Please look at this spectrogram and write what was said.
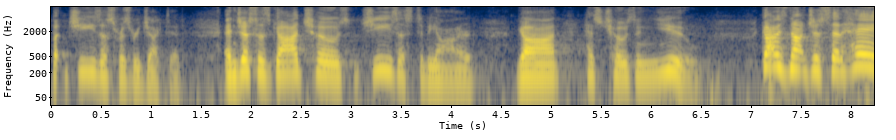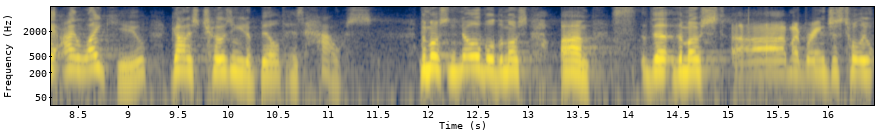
but Jesus was rejected. And just as God chose Jesus to be honored, God has chosen you. God has not just said, Hey, I like you. God has chosen you to build his house. The most noble, the most, um, the, the most, uh, my brain just totally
